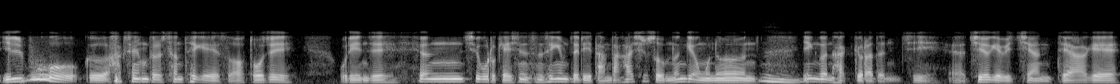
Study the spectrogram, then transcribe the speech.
일부 그 학생들 선택에 의해서 도저히 우리 이제 현직으로 계신 선생님들이 담당하실 수 없는 경우는 음. 인근 학교라든지 에, 지역에 위치한 대학의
